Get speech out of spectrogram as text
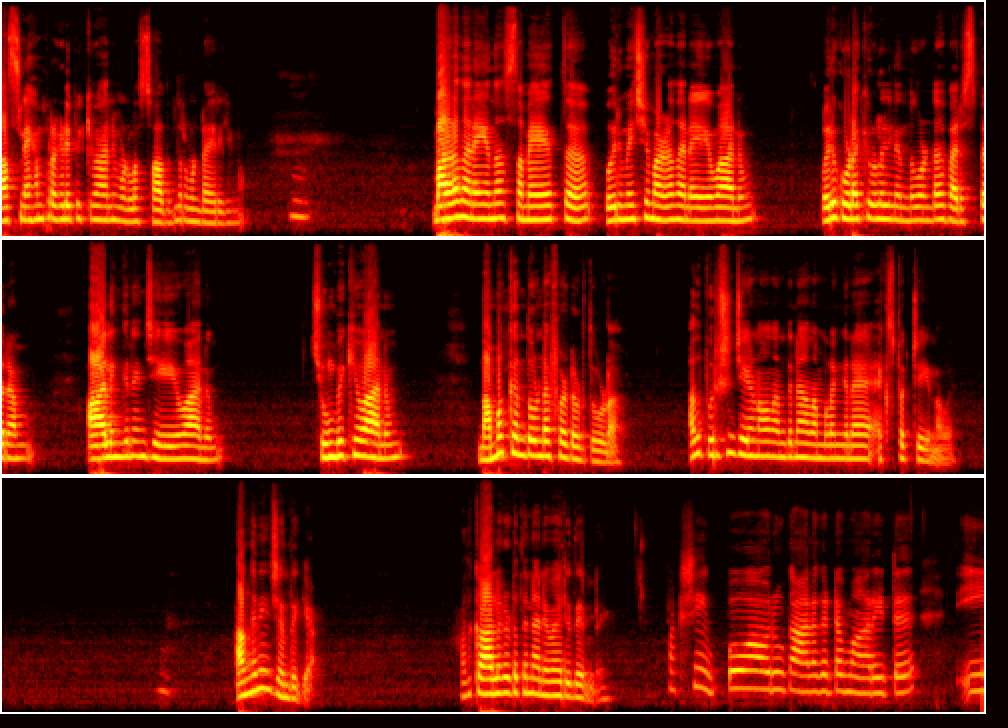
ആ സ്നേഹം പ്രകടിപ്പിക്കുവാനുമുള്ള സ്വാതന്ത്ര്യം ഉണ്ടായിരിക്കണം. മഴ നനയുന്ന സമയത്ത് ഒരുമിച്ച് മഴ നനയുവാനും ഒരു കുടയ്ക്കുള്ളിൽ നിന്നുകൊണ്ട് പരസ്പരം ആലിംഗനം ചെയ്യുവാനും ചുംബിക്കുവാനും നമുക്ക് എന്തുകൊണ്ട് എഫേർട്ട് എടുത്തുകൂടാ? അത് പുരുഷൻ ചെയ്യണമെന്ന് എന്തിനാണ് നമ്മളിങ്ങനെ എക്സ്പെക്ട് ചെയ്യുന്നത്? അങ്ങനെയും ചിന്തിക്കാം. അത് കാലഘട്ടത്തിന്റെ അനിവാര്യതയല്ലേ? പക്ഷെ ഇപ്പോൾ ആ ഒരു കാലഘട്ടം മാറിയിട്ട് ഈ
